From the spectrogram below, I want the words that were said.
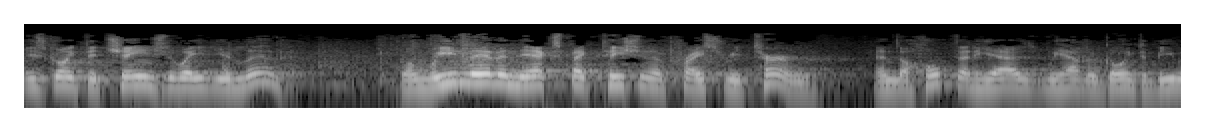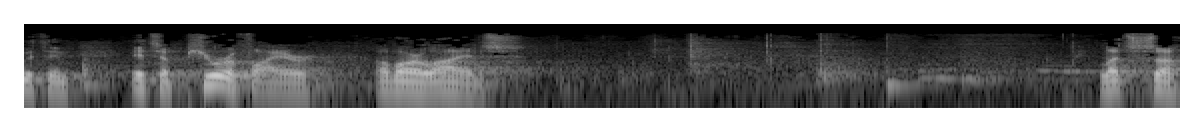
is going to change the way you live. When we live in the expectation of Christ's return and the hope that he has, we have of going to be with him, it's a purifier of our lives. Let's uh,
